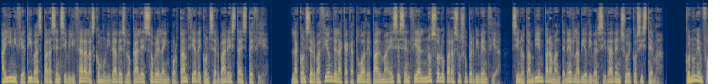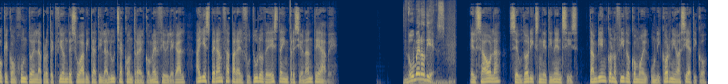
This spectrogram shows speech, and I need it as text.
hay iniciativas para sensibilizar a las comunidades locales sobre la importancia de conservar esta especie. La conservación de la cacatúa de palma es esencial no solo para su supervivencia, sino también para mantener la biodiversidad en su ecosistema. Con un enfoque conjunto en la protección de su hábitat y la lucha contra el comercio ilegal, hay esperanza para el futuro de esta impresionante ave. Número 10. El saola, Pseudorix nietinensis, también conocido como el unicornio asiático,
